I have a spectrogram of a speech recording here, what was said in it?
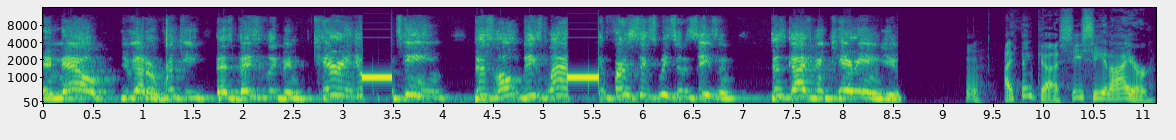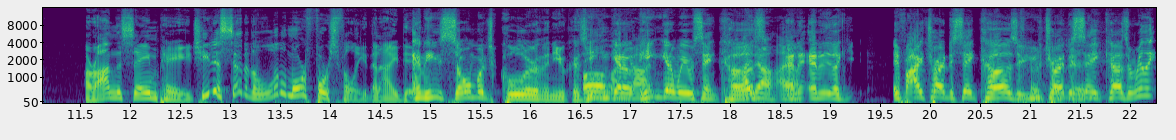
And now you got a rookie that's basically been carrying your team this whole, these last first six weeks of the season. This guy's been carrying you. I think uh, CC and I are are on the same page. He just said it a little more forcefully than I did. and he's so much cooler than you because he Oh can get a, he can get away with saying "cuz," I know, I know. and and like if I tried to say "cuz" or you tried to say "cuz," or really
